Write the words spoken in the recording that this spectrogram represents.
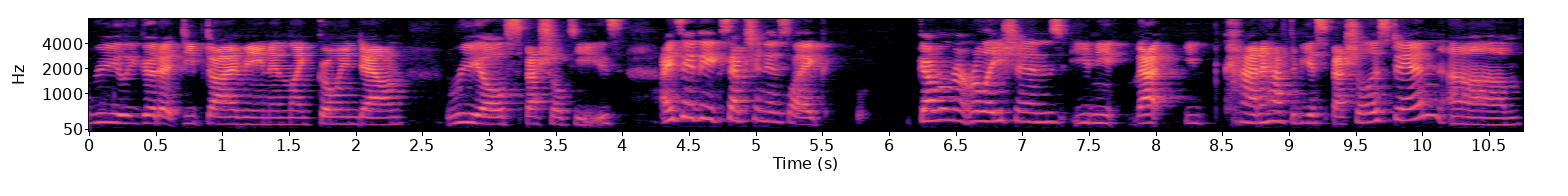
really good at deep diving and like going down real specialties. I'd say the exception is like government relations. You need that you kind of have to be a specialist in. Um,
